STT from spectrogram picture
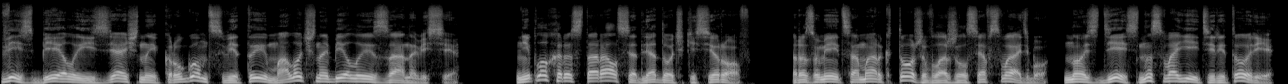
Весь белый, изящный, кругом цветы, молочно-белые занавеси. Неплохо расстарался для дочки Серов. Разумеется, Марк тоже вложился в свадьбу, но здесь, на своей территории,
